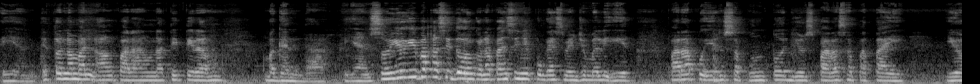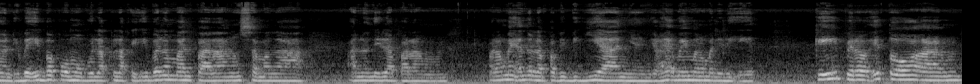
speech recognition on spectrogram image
Ayan. Ito naman ang parang natitirang maganda. Ayan. So, yung iba kasi doon, kung napansin niyo po guys, medyo maliit. Para po yun sa puntod, yun para sa patay. Yun. Iba-iba po mabulaklak. Yung iba naman parang sa mga, ano nila, parang, parang may ano lang, pabibigyan. Yan. Kaya may mga maliliit. Okay, pero ito, ang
